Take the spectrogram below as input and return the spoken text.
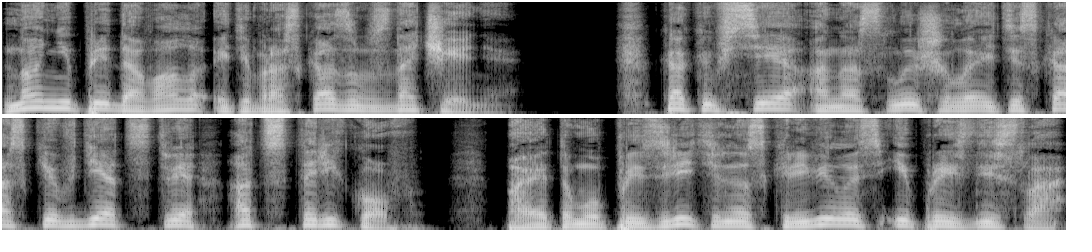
но не придавала этим рассказам значения. Как и все, она слышала эти сказки в детстве от стариков, поэтому презрительно скривилась и произнесла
